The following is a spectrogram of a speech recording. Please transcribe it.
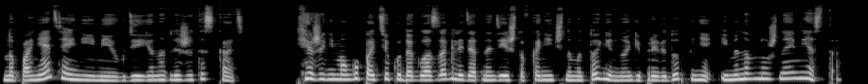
но понятия не имею, где ее надлежит искать. Я же не могу пойти, куда глаза глядят, надеясь, что в конечном итоге ноги приведут меня именно в нужное место.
